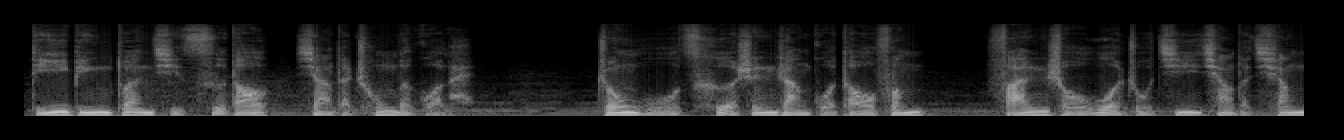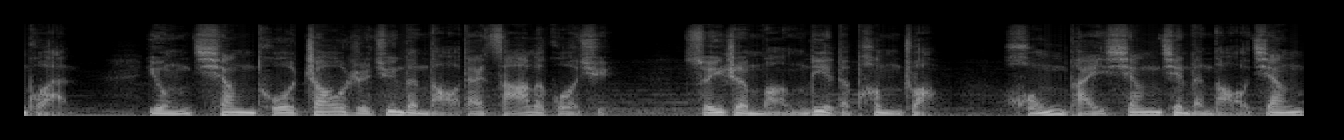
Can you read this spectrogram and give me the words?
敌兵端起刺刀向他冲了过来。中午侧身让过刀锋。反手握住机枪的枪管，用枪托朝日军的脑袋砸了过去。随着猛烈的碰撞，红白相间的脑浆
